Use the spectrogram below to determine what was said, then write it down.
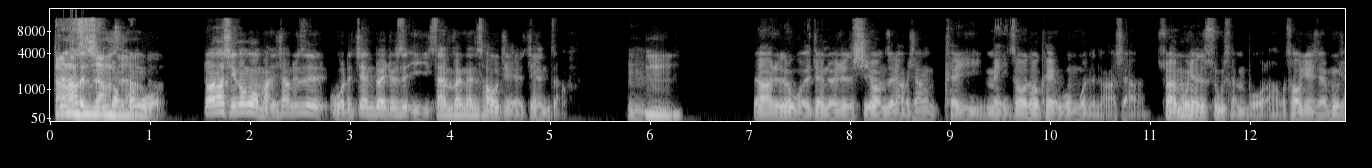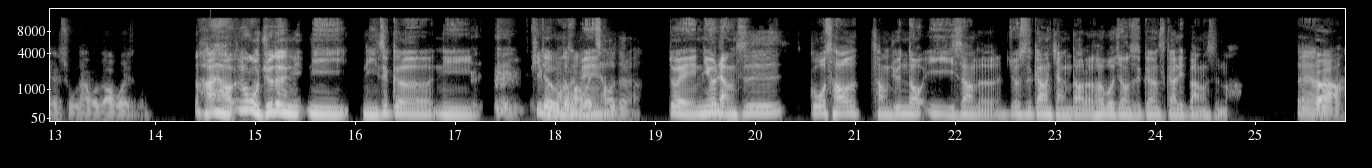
当然是这样子。跟我，对啊，他行动跟我蛮像，就是我的舰队就是以三分跟抄截的舰长。嗯嗯，对啊，就是我的舰队就是希望这两项可以每周都可以稳稳的拿下。虽然目前是输陈博了，我抄截现在目前输他，我不知道为什么。还好，因为我觉得你你你这个你 队伍都蛮会超的啦。对，你有两支郭超场均都一以上的，就是刚刚讲到的 Herbert Jones 跟 Scottie Barnes 嘛。对啊，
